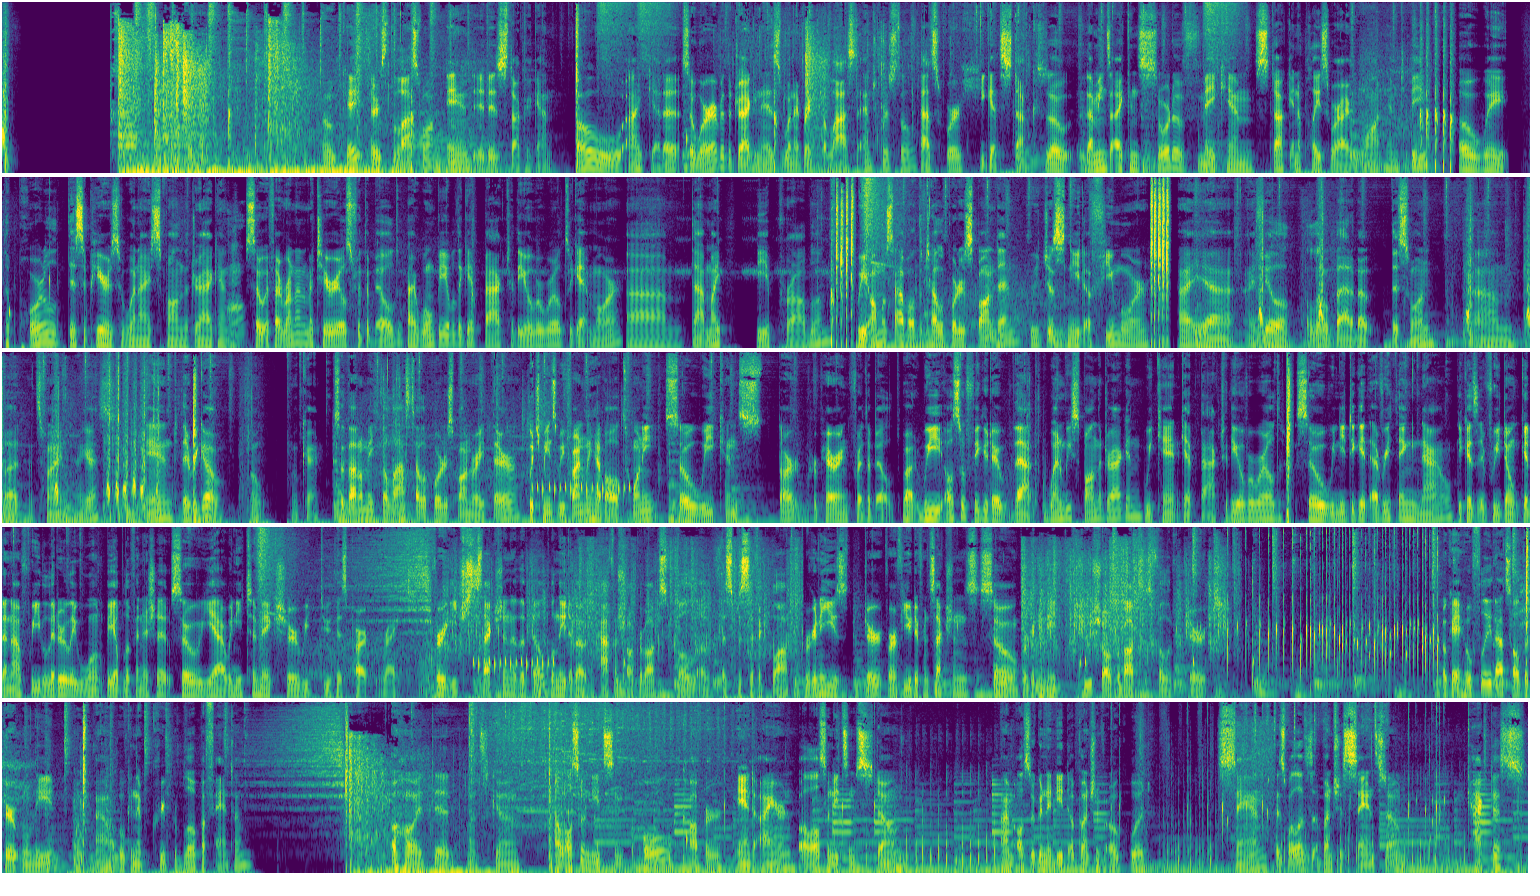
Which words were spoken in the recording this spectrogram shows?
Okay, there's the last one, and it is stuck again. Oh, I get it. So wherever the dragon is when I break the last end crystal, that's where he gets stuck. So that means I can sort of make him stuck in a place where I want him to be. Oh, wait. The portal disappears when I spawn the dragon. So if I run out of materials for the build, I won't be able to get back to the overworld to get more. Um, that might be a problem. We almost have all the teleporters spawned in. We just need a few more. I, uh, I feel a little bad about this one. Um, but that's fine, I guess. And there we go. Oh, okay. So that'll make the last teleporter spawn right there, which means we finally have all 20, so we can start preparing for the build. But we also figured out that when we spawn the dragon, we can't get back to the overworld. So we need to get everything now because if we don't get enough, we literally won't be able to finish it. So yeah, we need to make sure we do this part right. For each section of the build, we'll need about half a shulker box full of a specific block. We're going to use dirt for a few different sections. So we're going to need two shulker boxes full of dirt. Okay, hopefully that's all the dirt we'll need. Oh, ow. Oh, can the creeper blow up a phantom? Oh, it did. Let's go. I'll also need some coal, copper, and iron. I'll also need some stone. I'm also going to need a bunch of oak wood, sand, as well as a bunch of sandstone, cactus,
